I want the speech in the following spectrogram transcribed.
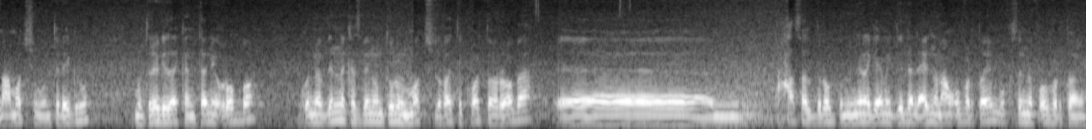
مع ماتش مونتينيجرو. مونتينيجرو ده كان تاني أوروبا. كنا فضلنا كسبانهم طول الماتش لغاية ال quarter الرابع. آم، حصل drop مننا جامد جدا. لعبنا معاهم overtime وخسرنا في overtime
